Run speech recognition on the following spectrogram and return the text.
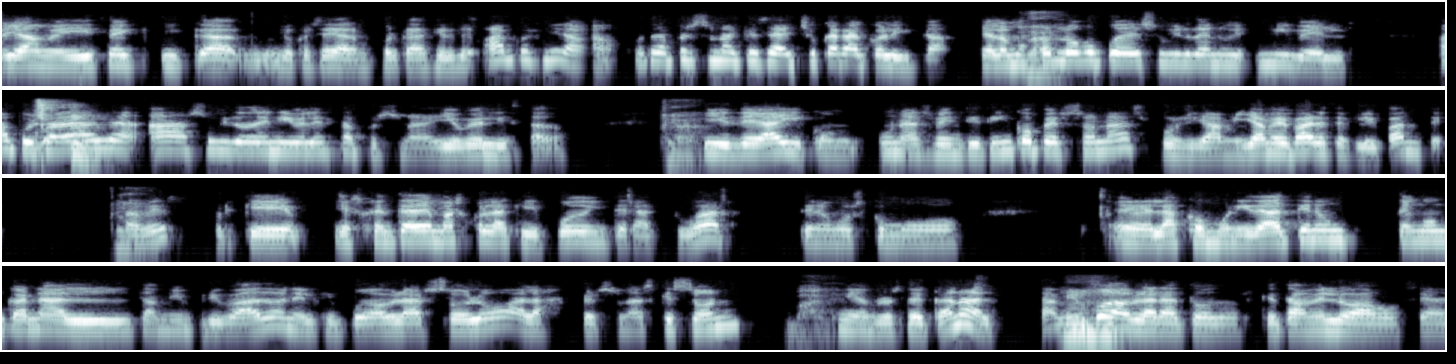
ya me dice, y yo que sé, a lo mejor cada cierto, ah, pues mira, otra persona que se ha hecho caracolita y a lo mejor luego puede subir de nivel. Ah, pues ahora ha subido de nivel esta persona y yo veo el listado. Y de ahí con unas 25 personas, pues ya a mí ya me parece flipante, ¿sabes? Porque es gente además con la que puedo interactuar. Tenemos como, eh, la comunidad tiene un, tengo un canal también privado en el que puedo hablar solo a las personas que son miembros del canal. También puedo hablar a todos, que también lo hago. O sea,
